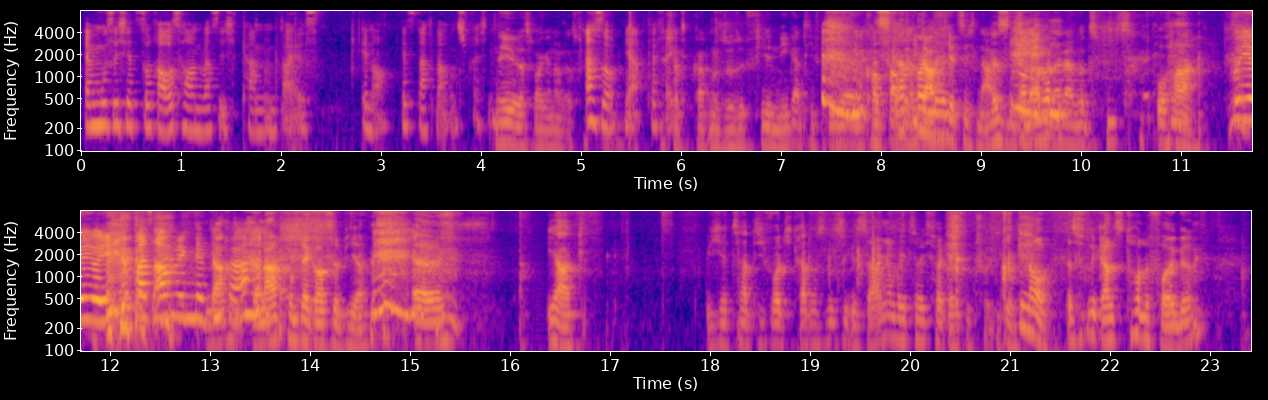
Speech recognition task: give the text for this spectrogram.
äh, muss ich jetzt so raushauen, was ich kann und weiß. Genau, jetzt darf Laurens sprechen. Nee, das war genau das. Ach so, ja, Ich habe perfekt. gerade nur so, so viele Negativbilder im Kopf, aber die darf ich jetzt nicht eine- dann wird's fies. Oha. Uiuiui, pass auf wegen der Nach, Pieper. danach kommt der Gossip hier. äh, ja, jetzt hatte ich wollte ich gerade was Lustiges sagen, aber jetzt habe ich es vergessen. Entschuldigung. Ach genau, das ist eine ganz tolle Folge.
